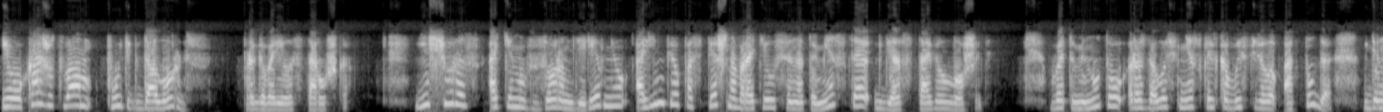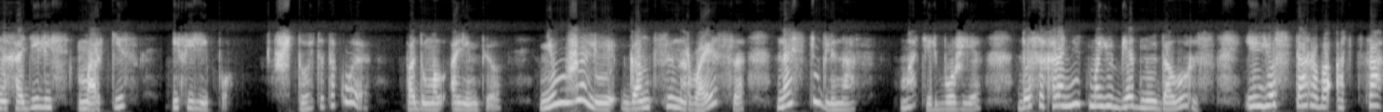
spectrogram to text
и укажут вам путь к Долорес, проговорила старушка. Еще раз окинув взором деревню, Олимпио поспешно воротился на то место, где оставил лошадь. В эту минуту раздалось несколько выстрелов оттуда, где находились маркиз и Филиппо. Что это такое? подумал Олимпио. Неужели гонцы Нарваеса настигли нас? Матерь Божья, да сохранит мою бедную Долорес и ее старого отца,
